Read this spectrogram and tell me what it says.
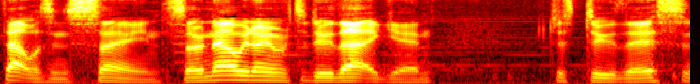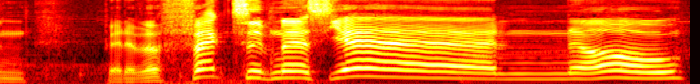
That was insane. So now we don't have to do that again. Just do this and bit of effectiveness. Yeah, no.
